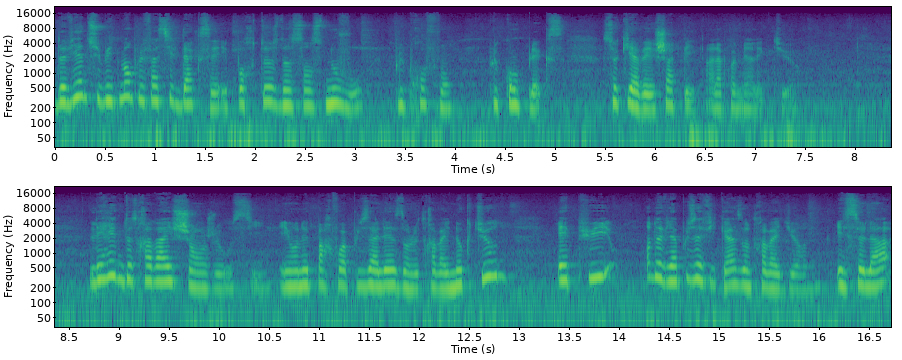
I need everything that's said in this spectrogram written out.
deviennent subitement plus faciles d'accès et porteuses d'un sens nouveau, plus profond, plus complexe, ce qui avait échappé à la première lecture. Les rythmes de travail changent aussi, et on est parfois plus à l'aise dans le travail nocturne, et puis on devient plus efficace dans le travail diurne. Et cela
